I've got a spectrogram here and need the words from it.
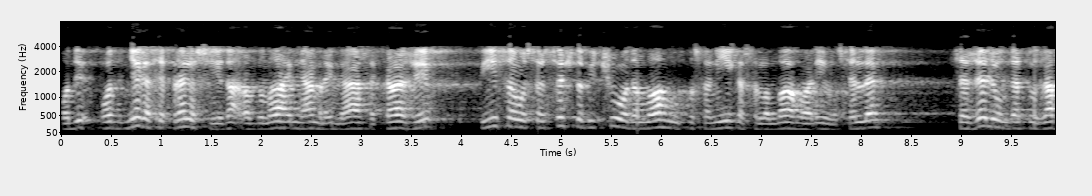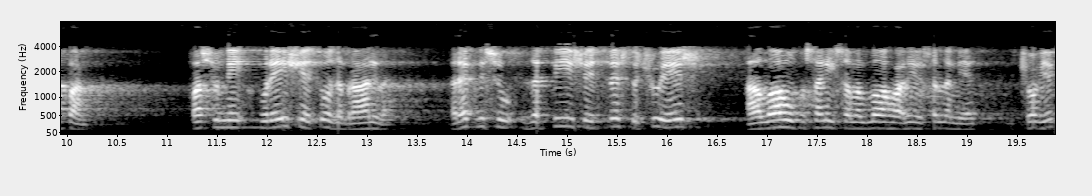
Od, od njega se prenosi da Abdullah ibn Amr ibn Asa kaže pisao sam sve što bi čuo od Allahu poslanika sallallahu alaihi wasallam sa željom da to zapam. Pa su mi Kurejšije to zabranile. Rekli su, zapiše sve što čuješ, a Allahu poslanik sallallahu alaihi wa sallam je čovjek,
